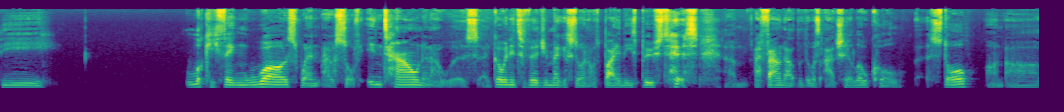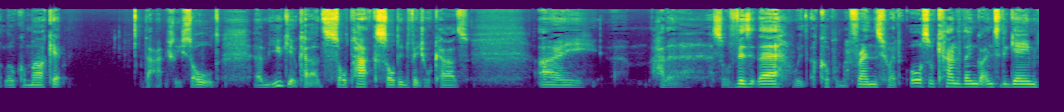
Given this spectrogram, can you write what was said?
The lucky thing was when I was sort of in town and I was uh, going into Virgin Megastore and I was buying these boosters, um, I found out that there was actually a local stall on our local market that actually sold um, Yu-Gi-Oh cards, sold packs, sold individual cards. I um, had a, a sort of visit there with a couple of my friends who had also kind of then got into the game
